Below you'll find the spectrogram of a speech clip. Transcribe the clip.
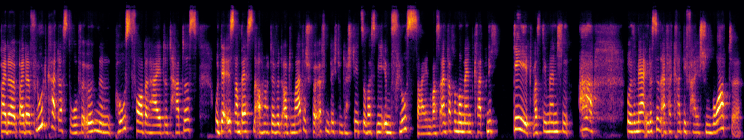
bei der, bei der Flutkatastrophe irgendeinen Post vorbereitet hattest und der ist am besten auch noch, der wird automatisch veröffentlicht und da steht sowas wie im Fluss sein, was einfach im Moment gerade nicht geht, was die Menschen, ah, wo sie merken, das sind einfach gerade die falschen Worte.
